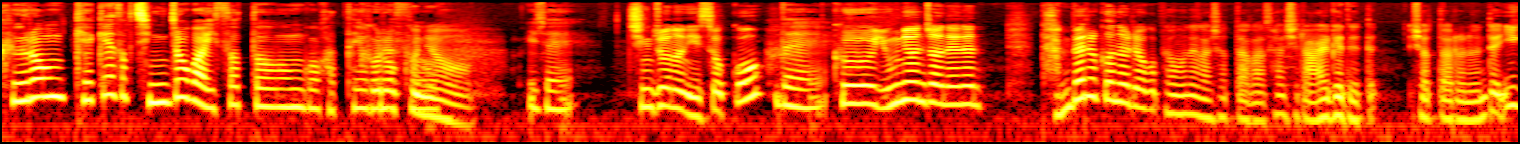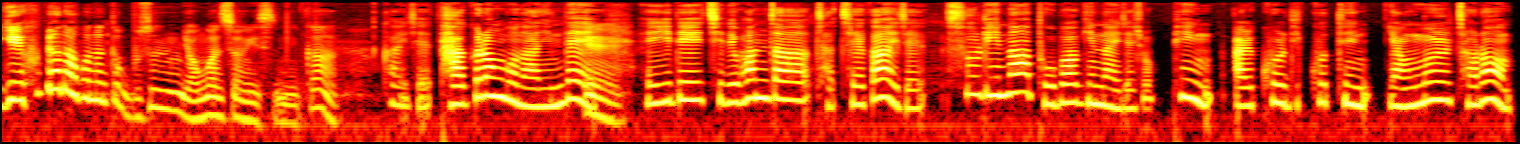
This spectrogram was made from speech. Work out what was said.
그렇게 계속 징조가 있었던 것 같아요. 그렇군요. 이제 징조는 있었고 네. 그 6년 전에는 담배를 끊으려고 병원에 가셨다가 사실 알게 되셨다 그러는데 이게 흡연하고는 또 무슨 연관성이 있습니까? 그러니까 이제 다 그런 건 아닌데 예. ADHD 환자 자체가 이제 술이나 도박이나 이제 쇼핑, 알코올, 니코틴, 약물처럼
